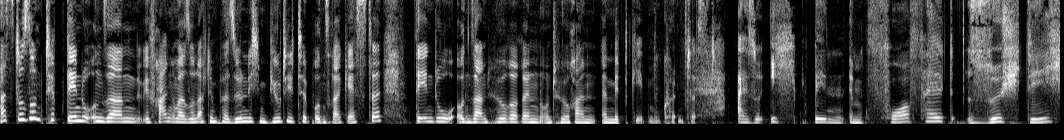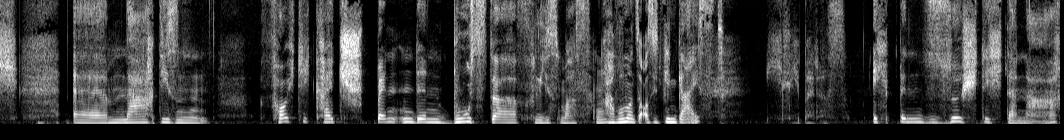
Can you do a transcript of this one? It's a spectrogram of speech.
hast du so einen Tipp, den du unseren, wir fragen immer so nach dem persönlichen Beauty-Tipp unserer Gäste, den du unseren Hörerinnen und Hörern äh, mitgeben könntest? Also ich bin im Vorfeld süchtig ähm, nach diesen feuchtigkeitsspendenden Booster-Fließmasken. Ah, wo man so aussieht wie ein Geist. Ich liebe das. Ich bin süchtig danach.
